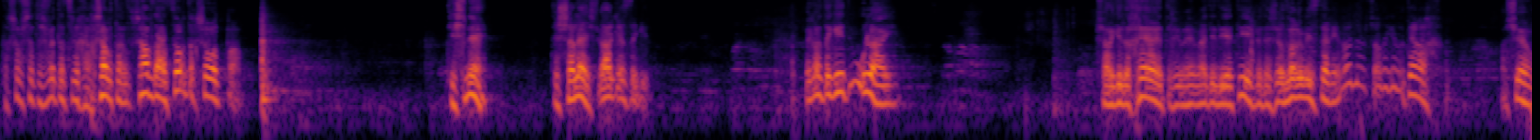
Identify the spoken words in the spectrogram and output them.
תחשוב שאתה תשווה את עצמך. עכשיו, עכשיו תעצור, תחשוב עוד פעם. תשנה, תשלש, ורק אז תגיד. וגם תגיד, אולי. אפשר להגיד אחרת, לפעמים באמת ידיעתי, ויש עוד דברים נסתרים, לא יודע, אפשר להגיד יותר רך. מאשר.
